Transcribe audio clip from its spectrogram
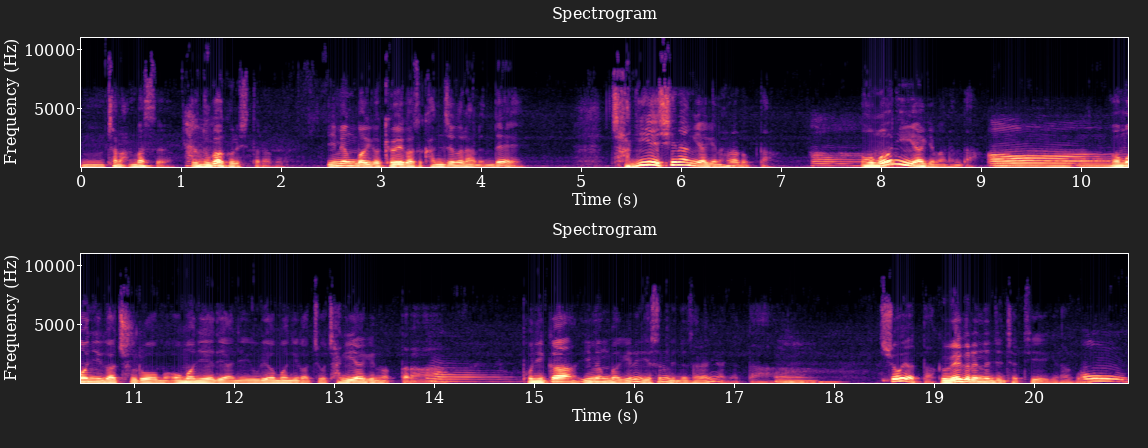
음, 전 안 봤어요. 누가 그러시더라고요. 이명박이가 교회 가서 간증을 하는데 자기의 신앙 이야기는 하나도 없다. 아. 어머니 이야기만 한다. 아. 어머니가 주로 뭐 어머니에 대한 이 우리 어머니가 주로 자기 이야기는 없더라. 아. 보니까 이명박이는 예수를 믿는 사람이 아니었다. 음. 쇼였다. 그 왜 그랬는지는 제 뒤에 얘기를 하고. 오.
